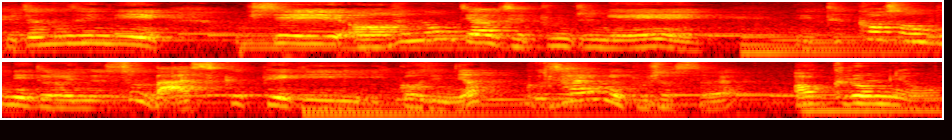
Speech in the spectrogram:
교장 선생님 혹시 어, 한농제약 제품 중에 네, 특허 성분이 들어있는 순 마스크팩이 있거든요. 그거 사용해 보셨어요? 아, 그럼요.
